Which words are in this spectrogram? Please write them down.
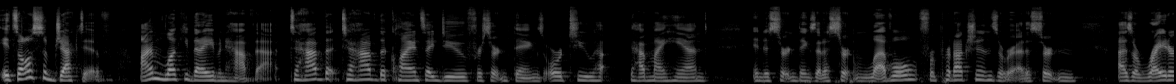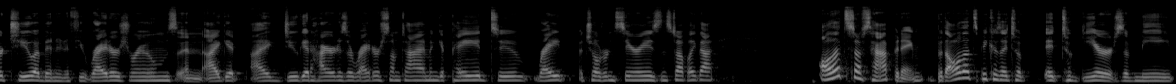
it's all subjective. I'm lucky that I even have that to have that to have the clients I do for certain things, or to have my hand into certain things at a certain level for productions, or at a certain as a writer too. I've been in a few writers' rooms, and I get I do get hired as a writer sometime and get paid to write a children's series and stuff like that all that stuff's happening but all that's because i took it took years of me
